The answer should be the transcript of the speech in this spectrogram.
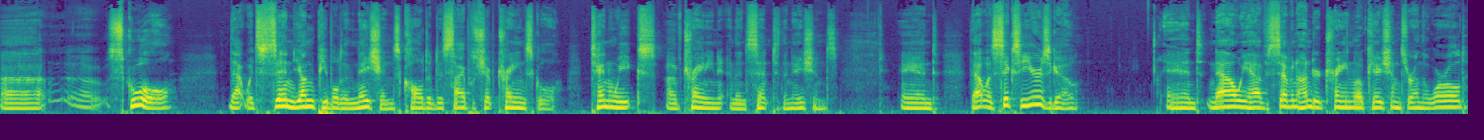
uh, uh, school that would send young people to the nations called a discipleship training school 10 weeks of training and then sent to the nations. And that was 60 years ago. And now we have 700 training locations around the world.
